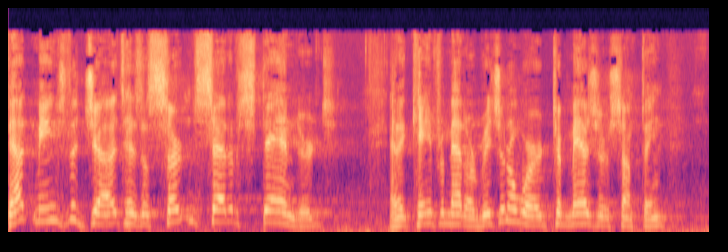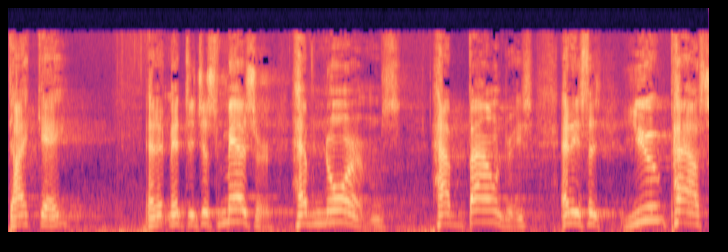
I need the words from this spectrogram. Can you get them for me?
That means the judge has a certain set of standards, and it came from that original word to measure something, dike, and it meant to just measure, have norms, have boundaries. And he says, You pass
